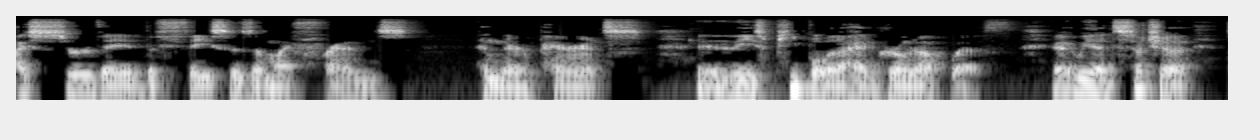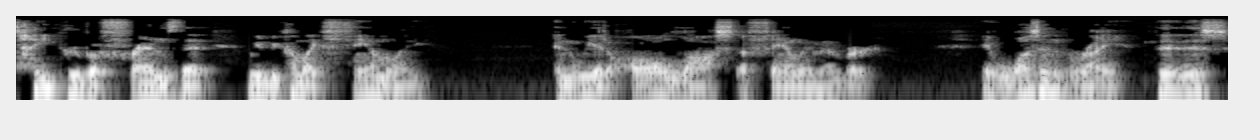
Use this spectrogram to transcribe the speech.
I surveyed the faces of my friends and their parents, eh, these people that I had grown up with. Eh, we had such a tight group of friends that we had become like family, and we had all lost a family member. It wasn't right. This,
